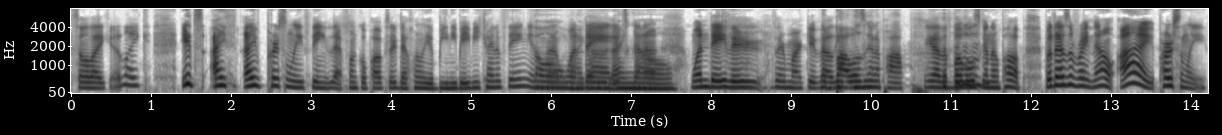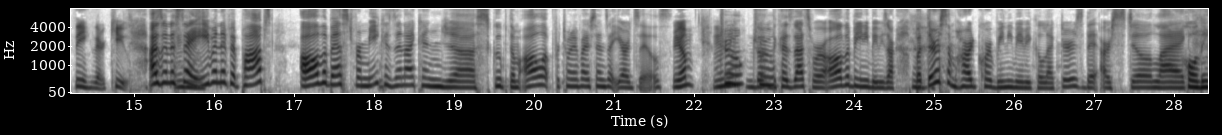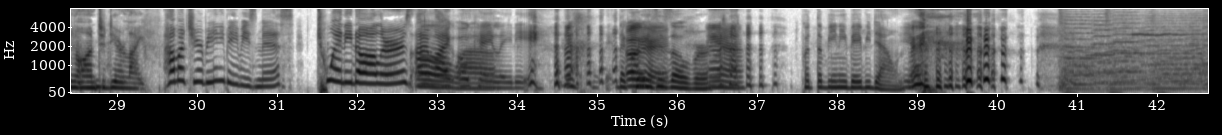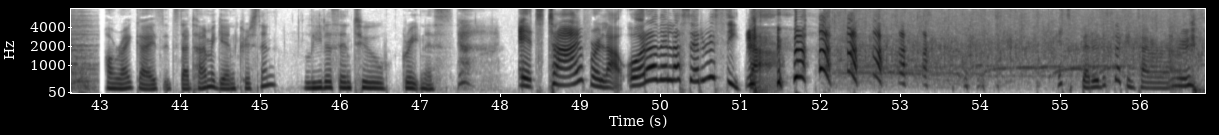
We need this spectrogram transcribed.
So like like it's I I personally think that Funko Pops are definitely a Beanie Baby kind of thing, and that Oh one my day God, it's I gonna know. one day their their market value The bubble's gonna pop. yeah the bubble's gonna pop. But as of right now, I personally think they're cute. I was gonna say, Mhm. even if it pops, all the best for me, because then I can just scoop them all up for twenty five cents at yard sales. Yep, Mhm. True. The- True. because that's where all the Beanie Babies are. But there's some hardcore Beanie Baby collectors that are still like, Holding on to dear life. "How much are your Beanie Babies, Miss?" Twenty dollars. I'm Oh, like, wow. okay, lady. The craze Okay. is over. Yeah. Put the beanie baby down. yeah. All right, guys, it's that time again. Kristen, lead us into greatness. It's time for la hora de la cervecita. it's better the second time around.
